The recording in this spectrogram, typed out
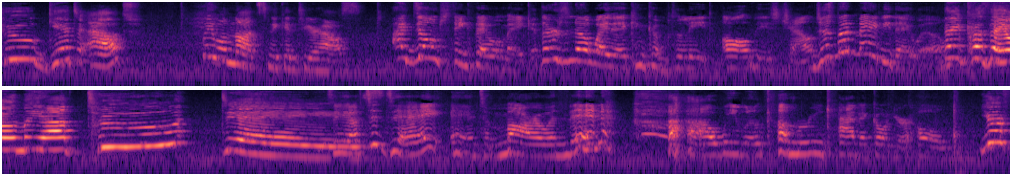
to get out, we will not sneak into your house. I don't think they will make it. There's no way they can complete all these challenges, but maybe they will. Because they, they only have two days. So you have today and tomorrow, and then we will come wreak havoc on your home. Your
